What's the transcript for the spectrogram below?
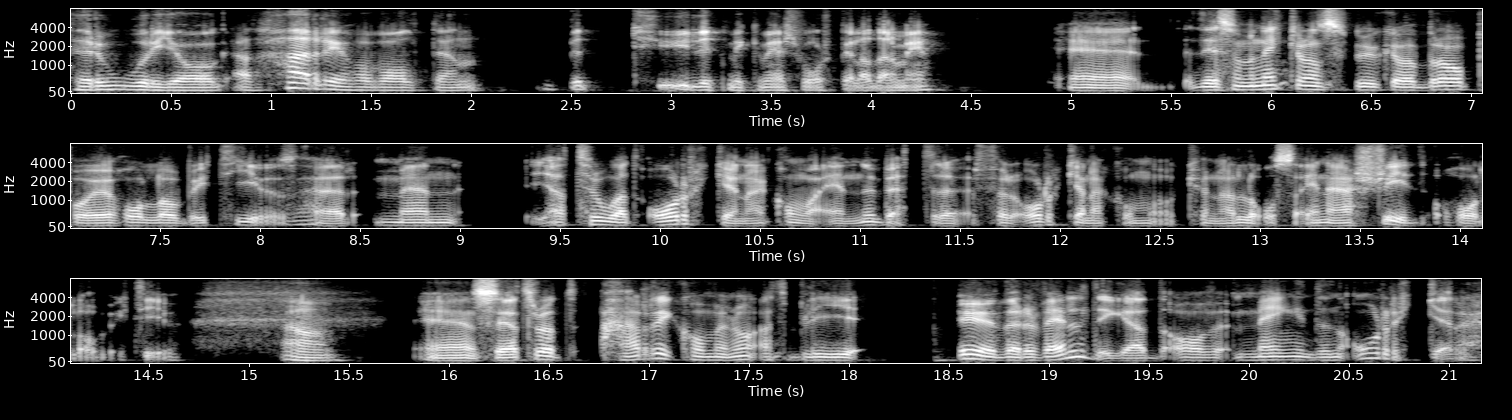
tror jag att Harry har valt en betydligt mycket mer svårspelad armé. Eh, det som Necrons brukar vara bra på är att hålla objektiv och så här, men jag tror att orkerna kommer vara ännu bättre för orkerna kommer att kunna låsa i närstrid och hålla objektiv. Ja. Eh, så jag tror att Harry kommer nog att bli överväldigad av mängden orker.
